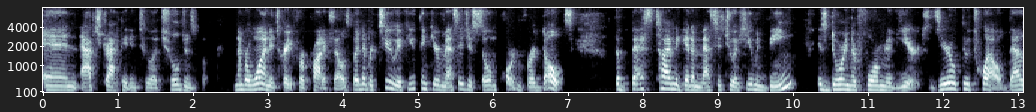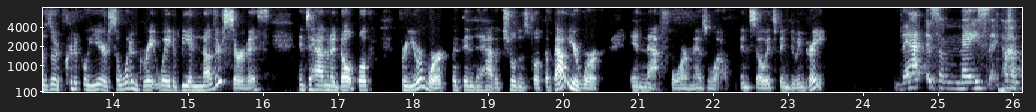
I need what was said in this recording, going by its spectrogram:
and abstract it into a children's book number one, it's great for product sales. But number two, if you think your message is so important for adults, the best time to get a message to a human being is during their formative years, zero through 12. Those are critical years. So, what a great way to be another service and to have an adult book for your work, but then to have a children's book about your work in that form as well. And so, it's been doing great. That is amazing.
